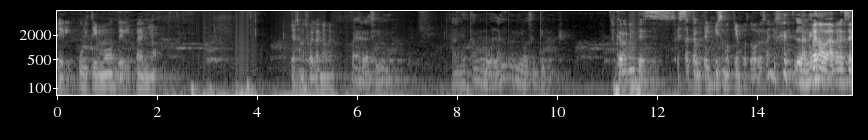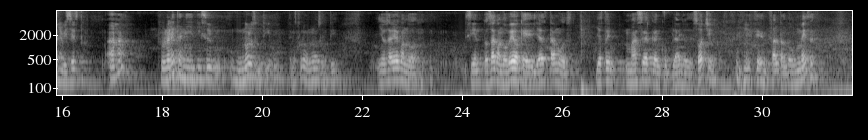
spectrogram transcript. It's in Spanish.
el último del año. Ya se nos fue el año, güey. Verga, sí, güey. La neta, volando, ni lo sentimos. Que realmente es exactamente el mismo tiempo todos los años. La neta. Bueno, a ver, este año bisiesto. Ajá. Pero la Pero- neta, ni, ni soy, no lo sentí, güey. Te lo juro no lo sentí. Yo sabía cuando siento, o sea, cuando veo que ya estamos, ya estoy más cerca del cumpleaños de Xochitl, que faltan dos meses.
